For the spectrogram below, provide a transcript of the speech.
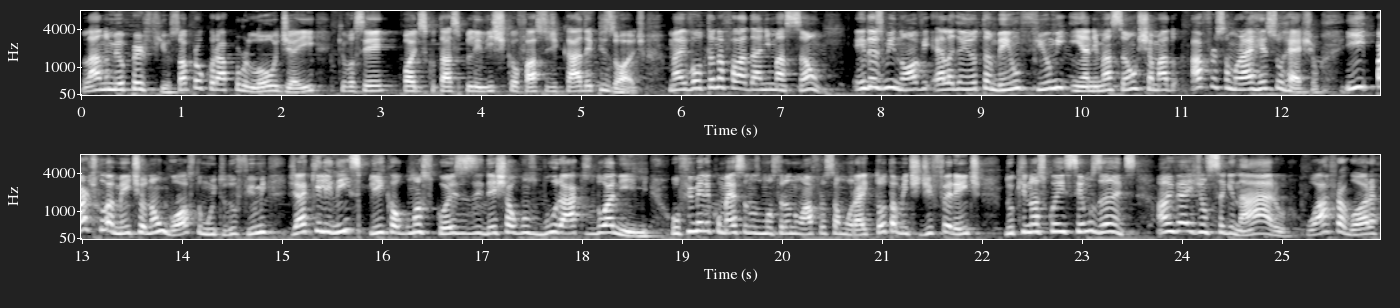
lá no meu perfil. Só procurar por Load aí que você pode escutar as playlists que eu faço de cada episódio. Mas voltando a falar da animação, em 2009, ela ganhou também um filme em animação chamado Afro Samurai Resurrection. E particularmente eu não gosto muito do filme, já que ele nem explica algumas coisas e deixa alguns buracos do anime. O filme ele começa nos mostrando um Afro Samurai totalmente diferente do que nós conhecemos antes. Ao invés de um sanguinário, o Afro agora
